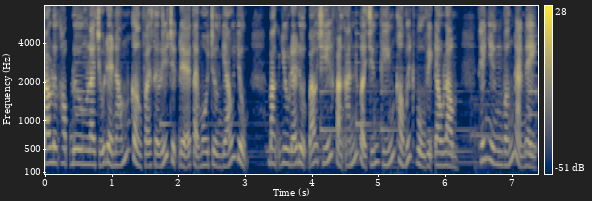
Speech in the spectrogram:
Bạo lực học đường là chủ đề nóng cần phải xử lý triệt để tại môi trường giáo dục. Mặc dù đã được báo chí phản ánh và chứng kiến không ít vụ việc đau lòng, thế nhưng vấn nạn này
